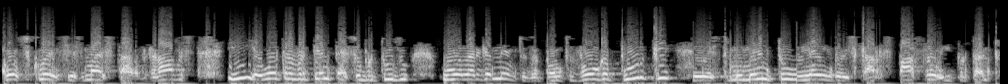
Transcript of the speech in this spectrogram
consequências mais tarde graves e a outra vertente é sobretudo o alargamento da ponte Volga porque neste momento nem dois carros passam e portanto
